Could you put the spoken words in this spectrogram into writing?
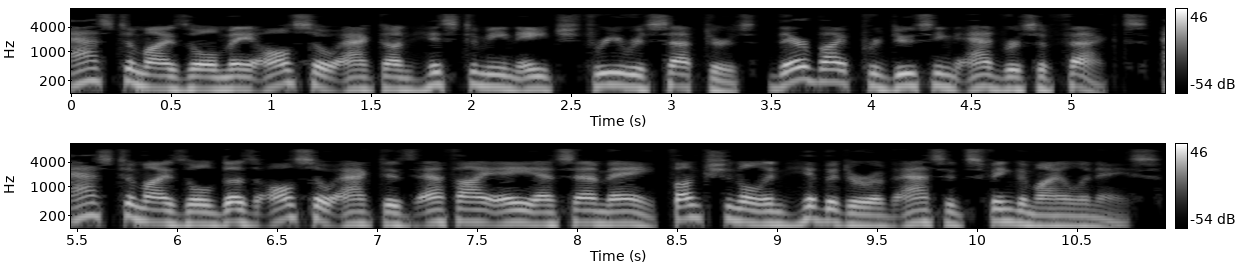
Astemizole may also act on histamine H3 receptors, thereby producing adverse effects. Astemizole does also act as FIASMA, functional inhibitor of acid sphingomyelinase.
